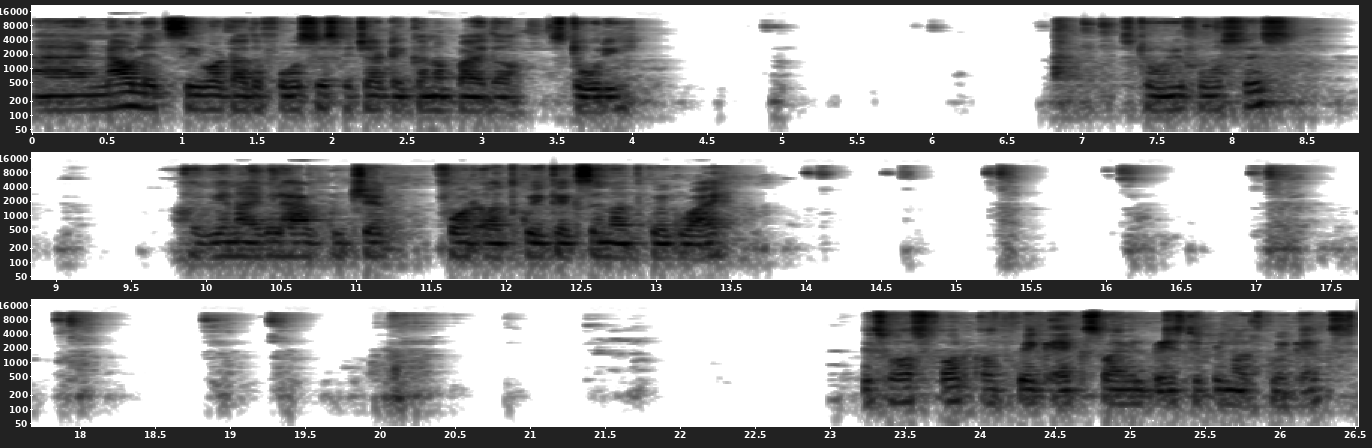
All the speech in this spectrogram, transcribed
And now let's see what are the forces which are taken up by the story. Story forces. Again, I will have to check for earthquake X and earthquake Y. This was for earthquake X, so I will paste it in earthquake X.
